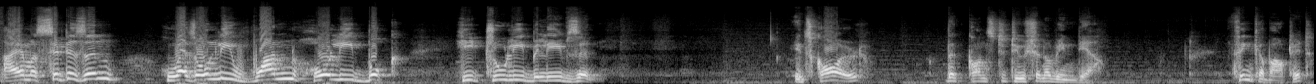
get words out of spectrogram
I am a citizen who has only one holy book he truly believes in. It's called the Constitution of India. Think about it.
